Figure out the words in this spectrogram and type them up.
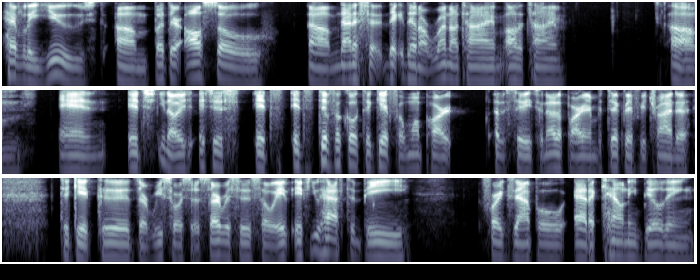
heavily used, um, but they're also um, not necessarily they, they don't run on time all the time. Um, and it's you know it, it's just it's it's difficult to get from one part of the city to another part, in particular if you're trying to to get goods or resources or services. So if, if you have to be, for example, at a county building,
